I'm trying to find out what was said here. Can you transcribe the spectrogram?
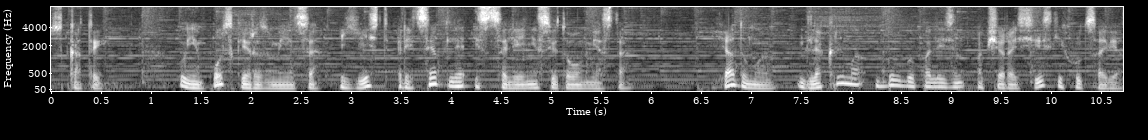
Скоты. У Импольской, разумеется, есть рецепт для исцеления святого места. Я думаю, для Крыма был бы полезен общероссийский худсовет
